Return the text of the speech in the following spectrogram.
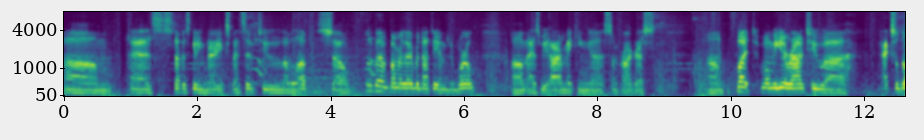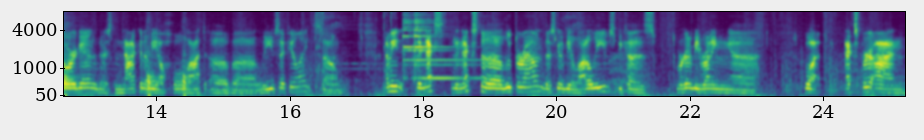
um, as stuff is getting very expensive to level up. So a little bit of a bummer there, but not the end of the world, um, as we are making uh, some progress. Um, but when we get around to uh, Exeldor again, there's not going to be a whole lot of uh, leaves, I feel like. So, I mean, the next the next uh, loop around, there's going to be a lot of leaves because we're going to be running uh, what expert on.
